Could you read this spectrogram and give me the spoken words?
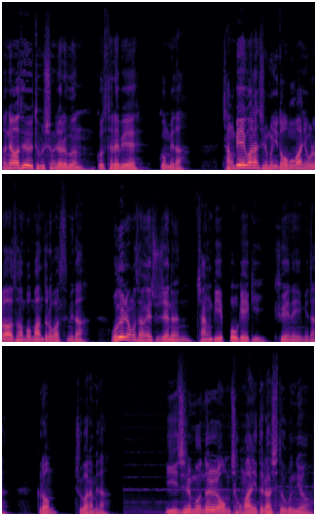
안녕하세요 유튜브 시청자 여러분. 꼬스테레비의 꼬입니다. 장비에 관한 질문이 너무 많이 올라와서 한번 만들어 봤습니다. 오늘 영상의 주제는 장비 뽀개기 Q&A입니다. 그럼 출발합니다. 이 질문을 엄청 많이들 하시더군요.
